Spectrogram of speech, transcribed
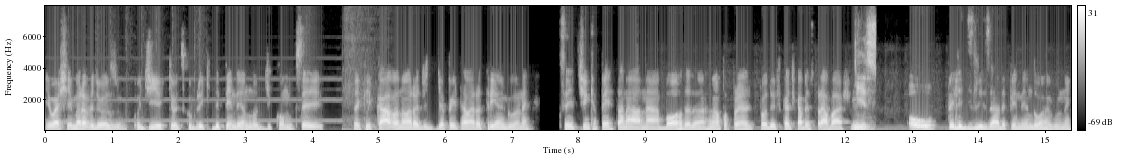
Eu achei maravilhoso o dia que eu descobri que dependendo de como que você, você clicava na hora de, de apertar, era triângulo, né? Você tinha que apertar na, na borda da rampa para poder ficar de cabeça para baixo. né? Isso. Ou pra ele deslizar, dependendo do ângulo, né?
